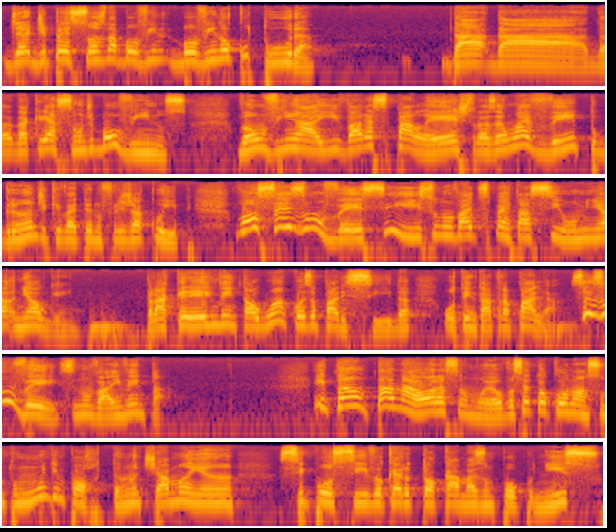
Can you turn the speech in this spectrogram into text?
de, de pessoas da bovin, bovinocultura. Da, da, da, da criação de bovinos. Vão vir aí várias palestras, é um evento grande que vai ter no Frijacuípe. Vocês vão ver se isso não vai despertar ciúme em, em alguém. Pra querer inventar alguma coisa parecida ou tentar atrapalhar. Vocês vão ver se não vai inventar. Então, tá na hora, Samuel. Você tocou num assunto muito importante. Amanhã, se possível, eu quero tocar mais um pouco nisso.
